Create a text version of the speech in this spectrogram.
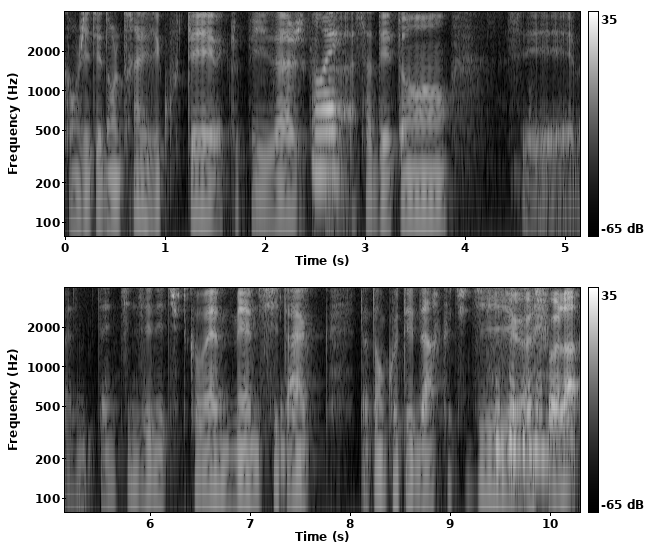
quand j'étais dans le train, les écouter avec le paysage, ça, ça, détend. C'est, bah, t'as une petite zénétude quand même, même si t'as as ton côté dark que tu dis, euh, voilà.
